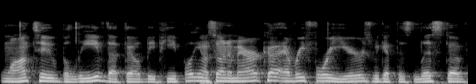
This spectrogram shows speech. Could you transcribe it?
want to believe that there'll be people, you know, so in America, every four years, we get this list of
